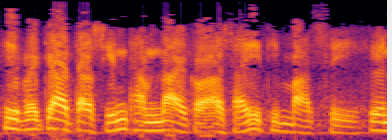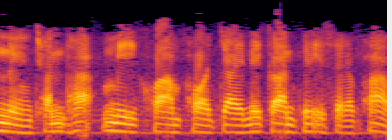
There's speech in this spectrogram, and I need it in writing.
ที่พระเจ้าตากสินทำได้ก็อาศัยทธิบาทสี่คือหนึ่งชันทะมีความพอใจในการเป็นอิสรภาพ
